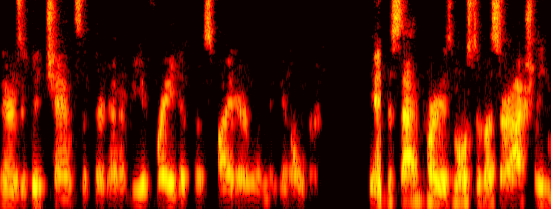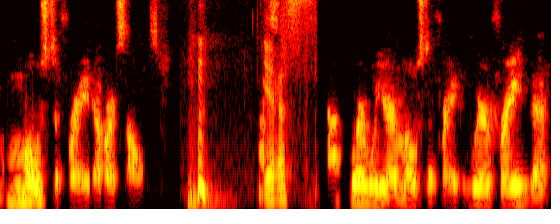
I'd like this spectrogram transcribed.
there's a good chance that they're going to be afraid of the spider when they get older. And the sad part is most of us are actually most afraid of ourselves. yes. That's where we are most afraid. We're afraid that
